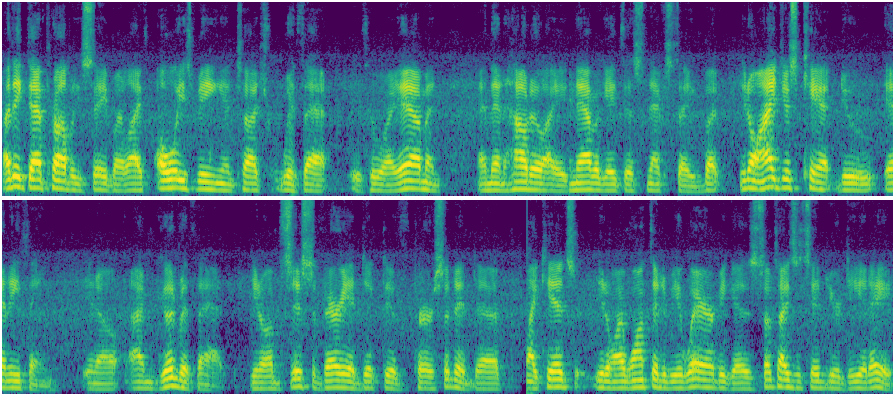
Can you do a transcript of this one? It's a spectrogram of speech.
I think that probably saved my life. Always being in touch with that, with who I am, and and then how do I navigate this next thing. But you know, I just can't do anything. You know, I'm good with that. You know, I'm just a very addictive person, and uh, my kids, you know, I want them to be aware because sometimes it's in your DNA.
